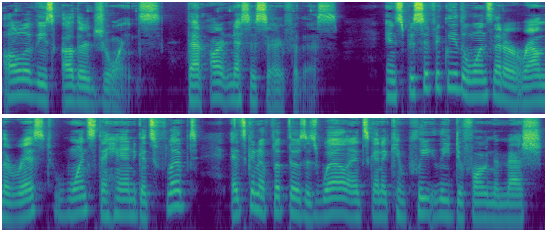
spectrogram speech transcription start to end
all of these other joints that aren't necessary for this. And specifically the ones that are around the wrist, once the hand gets flipped, it's going to flip those as well and it's going to completely deform the mesh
